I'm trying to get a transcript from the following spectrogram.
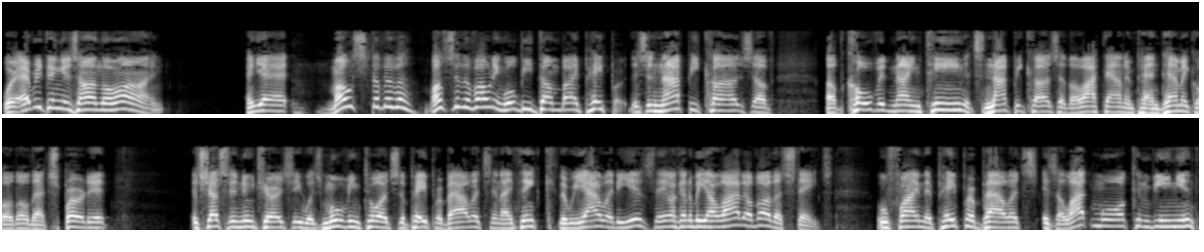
where everything is on the line. And yet, most of the most of the voting will be done by paper. This is not because of of COVID nineteen. It's not because of the lockdown and pandemic, although that spurred it. It's just that New Jersey was moving towards the paper ballots, and I think the reality is there are going to be a lot of other states who find that paper ballots is a lot more convenient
